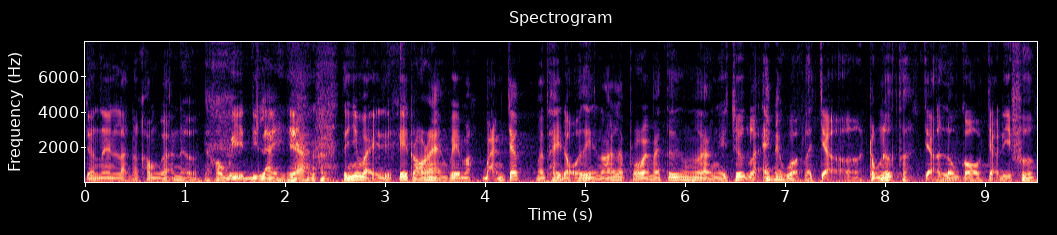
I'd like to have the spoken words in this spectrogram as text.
cho nên là nó không có ảnh hưởng. Nó không bị delay. Dạ. thì như vậy cái rõ ràng về mặt bản chất mà thay đổi thì nói là programmatic tức là ngày trước là ad network là chợ trong nước thôi chợ local chợ địa phương.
